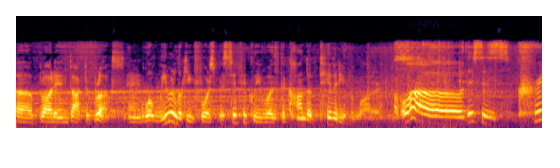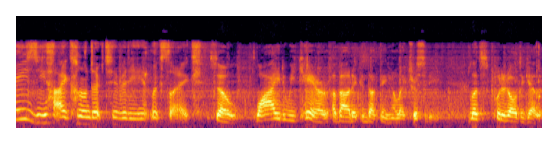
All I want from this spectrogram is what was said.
uh, brought in Dr. Brooks, and what we were looking for specifically was the conductivity of the water. Whoa, this is crazy high conductivity, it looks like. So, why do we care about it conducting electricity? Let's put it all together.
